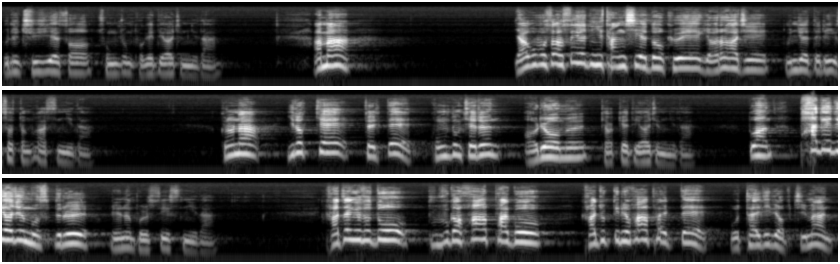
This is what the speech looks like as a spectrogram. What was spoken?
우리 주위에서 종종 보게 되어집니다. 아마 야고보서 쓰여진 이 당시에도 교회에 여러 가지 문제들이 있었던 것 같습니다. 그러나 이렇게 될 때 공동체는 어려움을 겪게 되어집니다. 또한 파괴되어진 모습들을 우리는 볼 수 있습니다. 가정에서도 부부가 화합하고 가족들이 화합할 때 못할 일이 없지만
